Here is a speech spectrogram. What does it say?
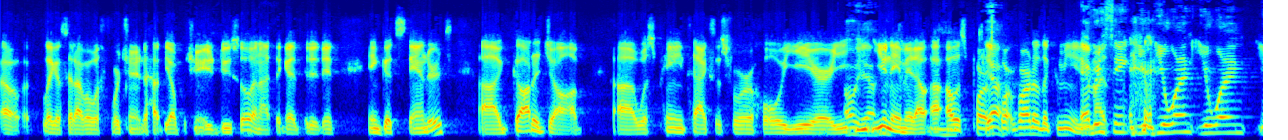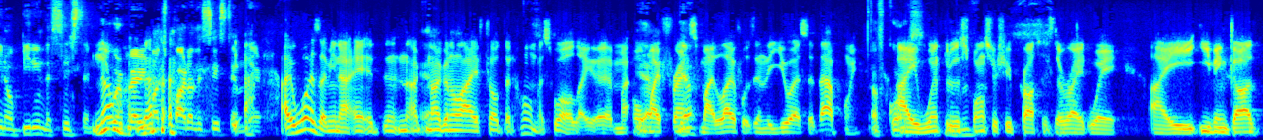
I like I said, I was fortunate to have the opportunity to do so, and I think I did it in, in good standards. Uh, got a job uh, was paying taxes for a whole year. You, oh, yeah. you name it. I, mm-hmm. I was part, yeah. part, part of the community. Everything you, you, weren't you weren't you know beating the system. No, you were very no. much part of the system there. I was. I mean, I not, yeah. not gonna lie. I felt at home as well. Like uh, my, all my friends, my life was in the U.S. at that point. Of course, I went through mm-hmm. the sponsorship process the right way. I even got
